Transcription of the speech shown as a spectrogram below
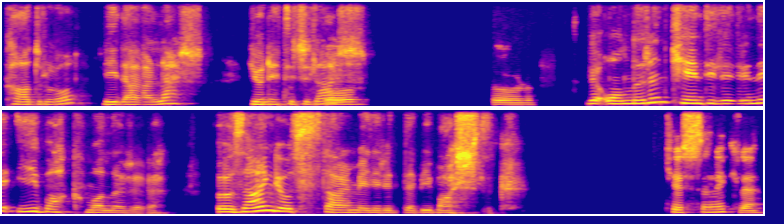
kadro liderler, Doğru, yöneticiler doğru. ve onların kendilerine iyi bakmaları, özen göstermeleri de bir başlık. Kesinlikle.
